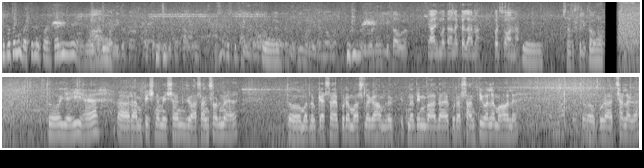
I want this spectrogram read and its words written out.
ये पता नहीं बच्चे लोग पढ़ता भी है लाइब्रेरी में। नहीं तो करता होगा। कुछ ना कुछ तो नहीं होता होगा। नोटिस बोर्ड भी टंगा होगा। नोटिस बोर्ड में लिखा होगा कि आज मत आना कल आना परसों आना। हम्म, कुछ ना कुछ तो लिखा होगा। तो यही है रामकृष्ण मिशन जो आसानसोल में है। तो मतलब कैसा है पूरा मस्त लगा हम लोग। इतना दिन बाद आए पूरा शांति वाला माहौल है। तो पूरा अच्छा लगा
